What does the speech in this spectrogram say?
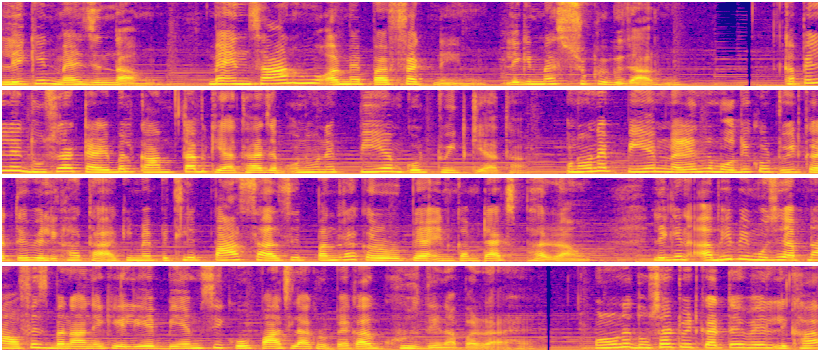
लेकिन मैं ज़िंदा हूँ। मैं इंसान हूँ और मैं परफेक्ट नहीं हूँ, लेकिन मैं शुक्रगुजार हूँ। कपिल ने दूसरा टेरिबल काम तब किया था जब उन्होंने पीएम को ट्वीट किया था। उन्होंने पीएम नरेंद्र मोदी को ट्वीट करते हुए लिखा था कि मैं पिछले पाँच साल से पंद्रह करोड़ रुपया इनकम टैक्स भर रहा हूँ। लेकिन अभी भी मुझे अपना ऑफ़िस बनाने के लिए बीएमसी को पाँच लाख रुपए का घूस देना पड़ रहा है। उन्होंने दूसरा ट्वीट करते हुए लिखा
